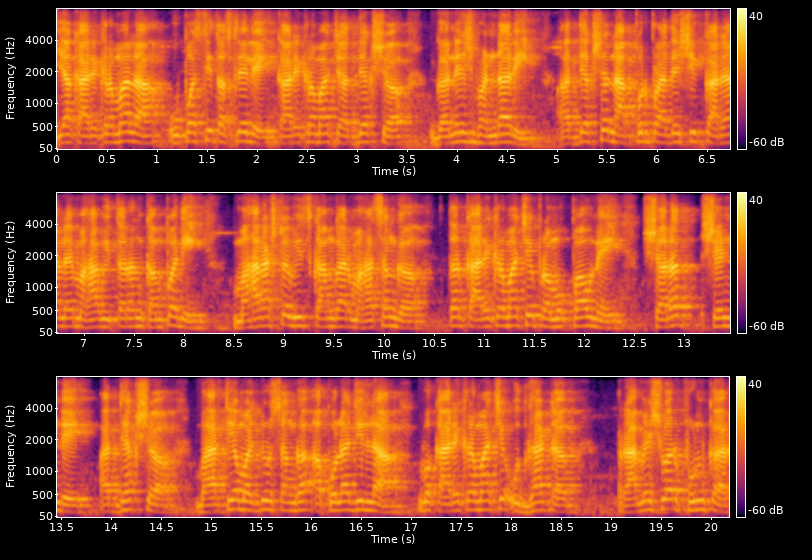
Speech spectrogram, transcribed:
या कार्यक्रमाला उपस्थित असलेले कार्यक्रमाचे अध्यक्ष गणेश भंडारी अध्यक्ष नागपूर प्रादेशिक कार्यालय महावितरण कंपनी महाराष्ट्र वीज कामगार महा महासंघ तर कार्यक्रमाचे प्रमुख पाहुणे शरद शेंडे अध्यक्ष भारतीय मजदूर संघ अकोला जिल्हा व कार्यक्रमाचे उद्घाटक रामेश्वर फुंडकर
